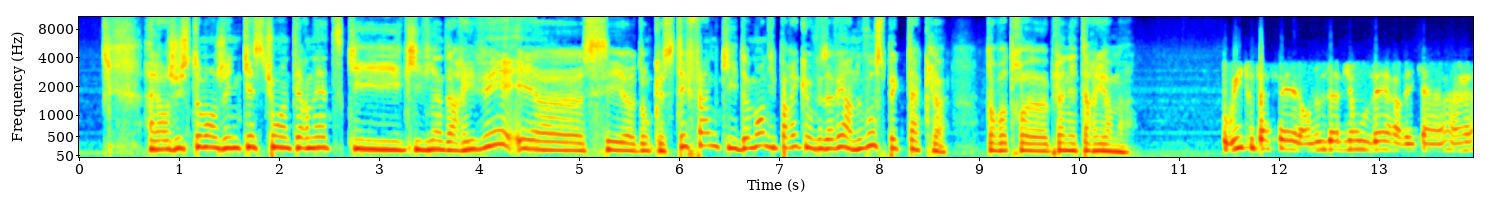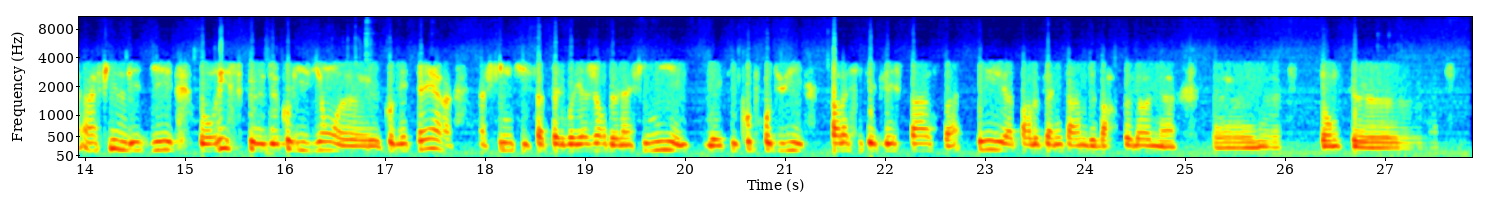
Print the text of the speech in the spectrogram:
Alors justement, j'ai une question internet qui, vient d'arriver et euh, c'est euh, donc Stéphane qui demande. Il paraît que vous avez un nouveau spectacle dans votre euh, planétarium. Oui, tout à fait. Alors nous avions ouvert avec un, film dédié au risque de collision cométaire, un film qui s'appelle Voyageurs de l'infini et qui a été coproduit par la Cité de l'Espace et par le Planétarium de Barcelone. Donc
